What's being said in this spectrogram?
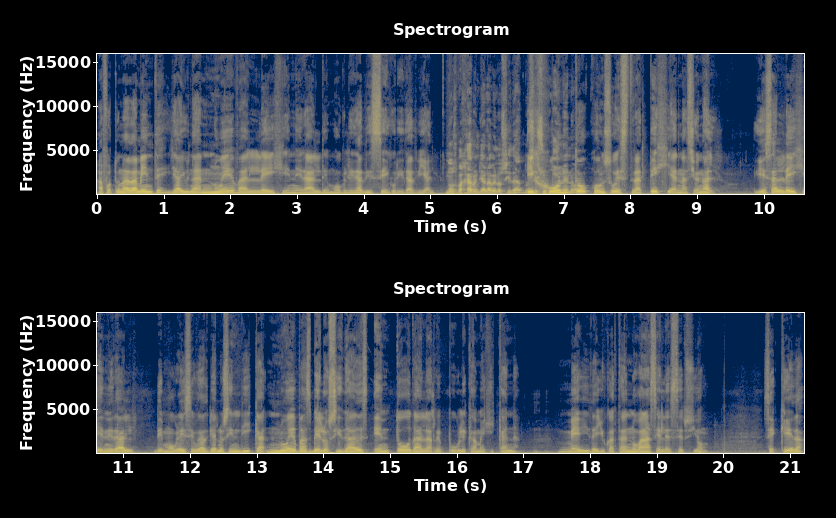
Afortunadamente ya hay una nueva ley general de movilidad y seguridad vial. Nos bajaron ya la velocidad, y junto con su estrategia nacional. Y esa ley general de movilidad y seguridad vial nos indica nuevas velocidades en toda la República Mexicana. Mérida y Yucatán no van a ser la excepción. Se queda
